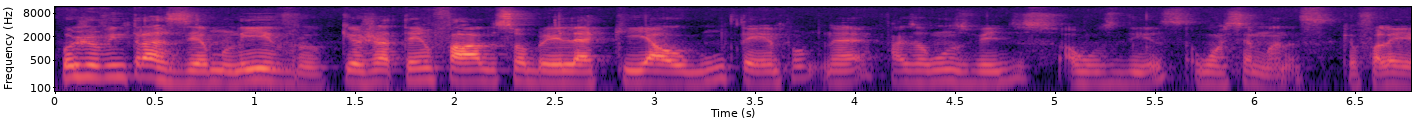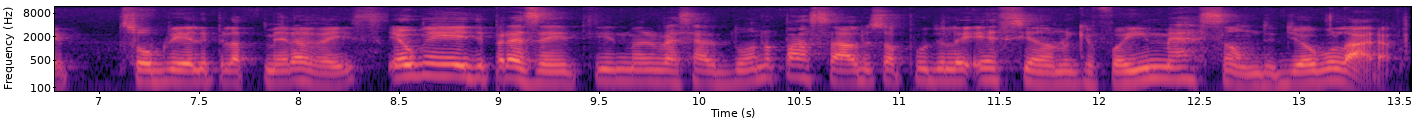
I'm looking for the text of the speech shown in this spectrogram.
Hoje eu vim trazer um livro que eu já tenho falado sobre ele aqui há algum tempo, né? Faz alguns vídeos, alguns dias, algumas semanas, que eu falei sobre ele pela primeira vez. Eu ganhei de presente no meu aniversário do ano passado e só pude ler esse ano, que foi Imersão, de Diogo Lara.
